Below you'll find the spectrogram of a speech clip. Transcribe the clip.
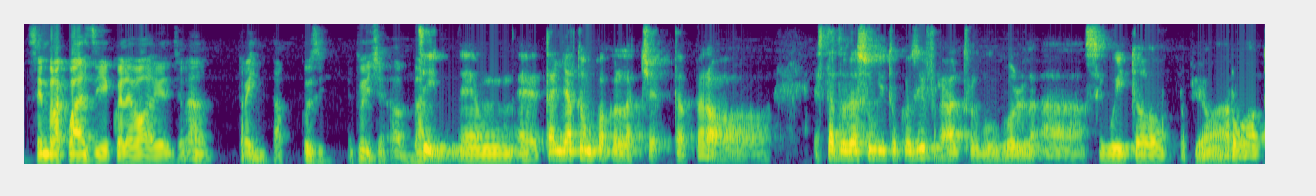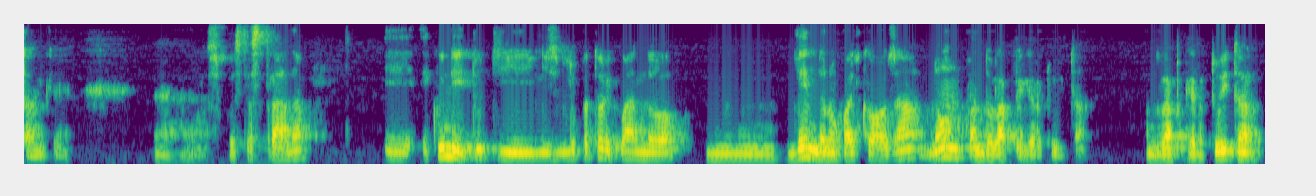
sembra quasi quelle volte che dice, ah, 30, così, e tu dici, vabbè. Sì, è, un, è tagliato un po' con l'accetta, però è stato da subito così, fra l'altro Google ha seguito proprio a ruota anche eh, su questa strada. E, e, quindi tutti gli sviluppatori quando mh, vendono qualcosa, non quando l'app è gratuita, quando l'app è gratuita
